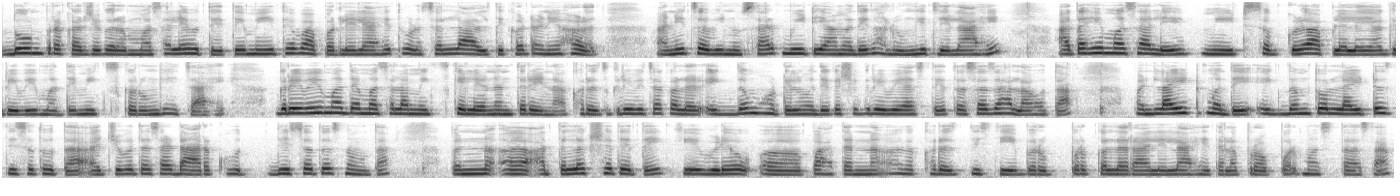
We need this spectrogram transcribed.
दोन प्रकारचे गरम मसाले होते. ते मी इथे वापरलेले आहे थोडंसं लाल तिखट आणि हळद आणि चवीनुसार मीठ यामध्ये घालून घेतलेलं आहे. आता हे मसाले मीठ सगळं आपल्याला या ग्रेव्हीमध्ये मिक्स करून घ्यायचं आहे. ग्रेव्हीमध्ये मसाला मिक्स केल्यानंतर आहे ना खरंच ग्रेव्हीचा कलर एकदम हॉटेलमध्ये कशी ग्रेव्ही असते तसा झाला होता. पण लाईटमध्ये एकदम तो लाईटच दिसत होता. अजिबात असा डार्क होत दिसतच नव्हता. पण आता लक्षात येते की व्हिडिओ पाहताना खरंच दिसते बरोबर कलर आलेला आहे त्याला प्रॉपर मस्त असा.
